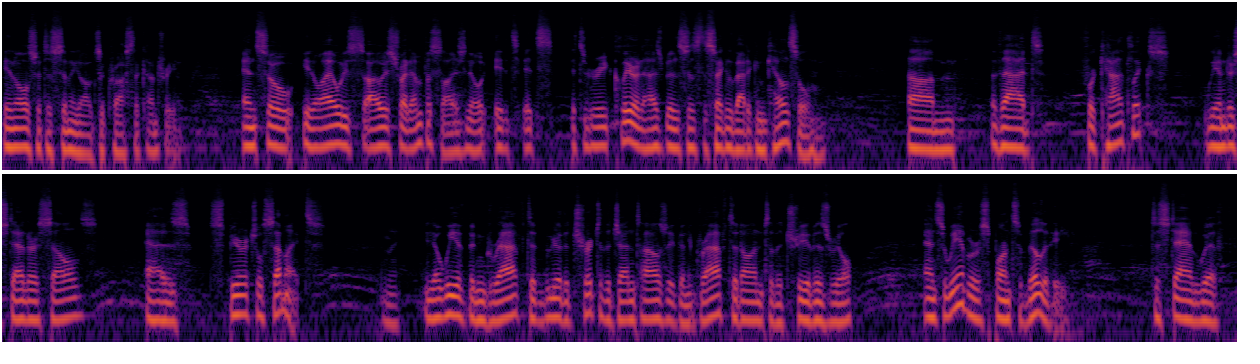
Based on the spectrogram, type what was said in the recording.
in all sorts of synagogues across the country. And so, you know, I always I always try to emphasize, you know, it's it's it's very clear and has been since the Second Vatican Council um, that for Catholics we understand ourselves as spiritual Semites. You know, we have been grafted. We are the Church of the Gentiles. We've been grafted onto the tree of Israel, and so we have a responsibility to stand with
